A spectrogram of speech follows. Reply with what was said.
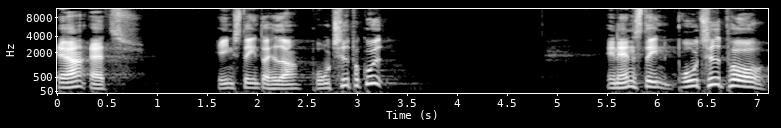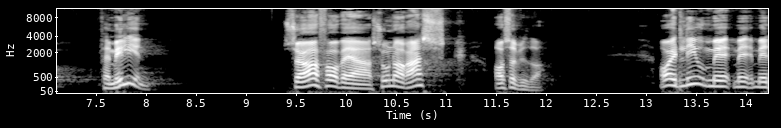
er, at en sten, der hedder brug tid på Gud. En anden sten, brug tid på familien. Sørge for at være sund og rask, osv. Og et liv med, med, med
